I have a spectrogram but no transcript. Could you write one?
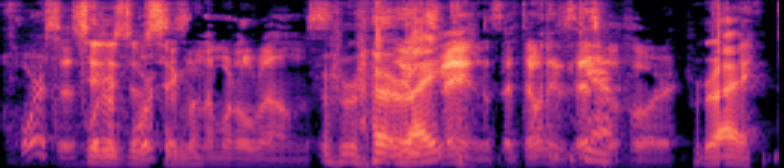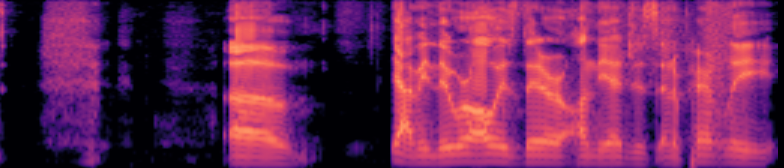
horses. Cities what are of horses Sigma. in the Mortal Realms? right. New right? things that don't exist Yeah. before. Right. Um, yeah, I mean they were always there on the edges, and apparently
